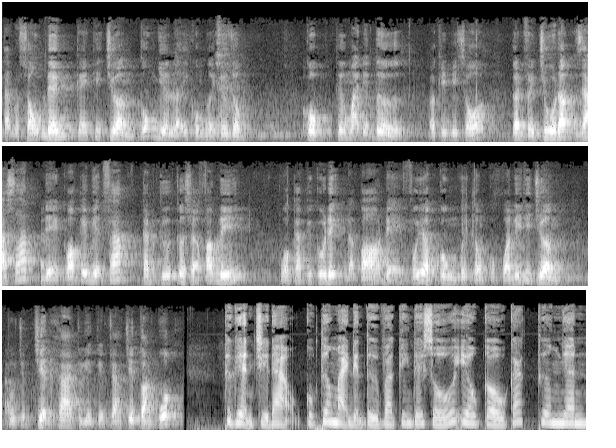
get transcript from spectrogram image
tác động xấu đến cái thị trường cũng như lợi ích của người tiêu dùng. Cục Thương mại điện tử và kinh tế số cần phải chủ động ra soát để có cái biện pháp căn cứ cơ sở pháp lý của các cái quy định đã có để phối hợp cùng với Tổng cục Quản lý thị trường tổ chức triển khai thực hiện kiểm tra trên toàn quốc. Thực hiện chỉ đạo, Cục Thương mại điện tử và Kinh tế số yêu cầu các thương nhân,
